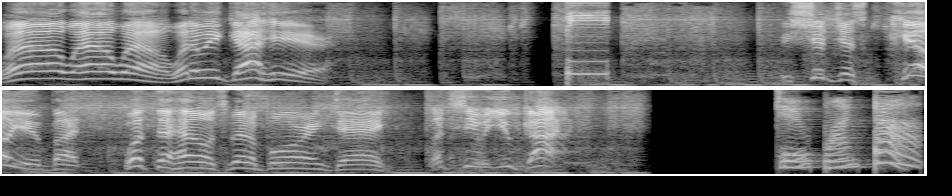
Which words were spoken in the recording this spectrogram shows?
Well, well, well, what do we got here? We should just kill you, but what the hell, it's been a boring day. Let's see what you got. Two, one, go!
